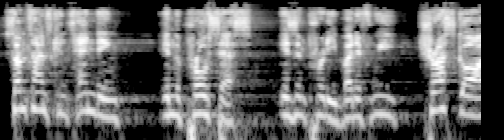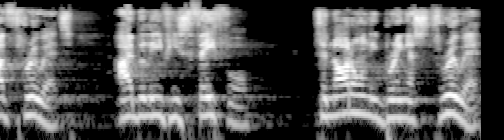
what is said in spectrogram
Sometimes contending in the process isn't pretty, but if we trust God through it, I believe He's faithful to not only bring us through it,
